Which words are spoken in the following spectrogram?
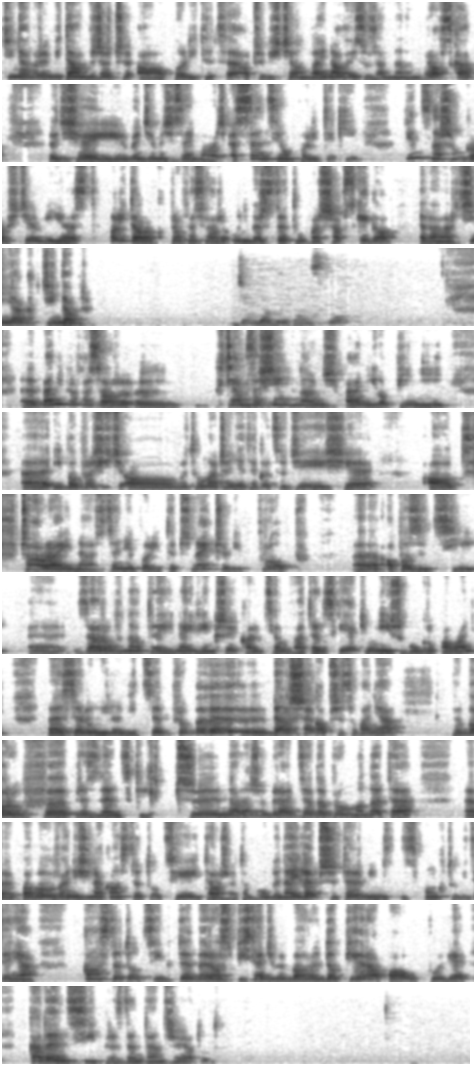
Dzień dobry, witam w Rzeczy o Polityce, oczywiście online'owej, Zuzanna Dąbrowska. Dzisiaj będziemy się zajmować esencją polityki, więc naszym gościem jest politolog, profesor Uniwersytetu Warszawskiego Ewa Marciniak. Dzień dobry. Dzień dobry Państwu. Pani profesor, y, chciałam zasięgnąć Pani opinii y, i poprosić o wytłumaczenie tego, co dzieje się od wczoraj na scenie politycznej, czyli prób e, opozycji, e, zarówno tej największej koalicji obywatelskiej, jak i mniejszych ugrupowań PSL-u i Lewicy, próby e, dalszego przesuwania wyborów prezydenckich. Czy należy brać za dobrą monetę powoływanie się na konstytucję i to, że to byłby najlepszy termin z punktu widzenia konstytucji, gdyby rozpisać wybory dopiero po upływie kadencji prezydenta Andrzeja Dudy.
